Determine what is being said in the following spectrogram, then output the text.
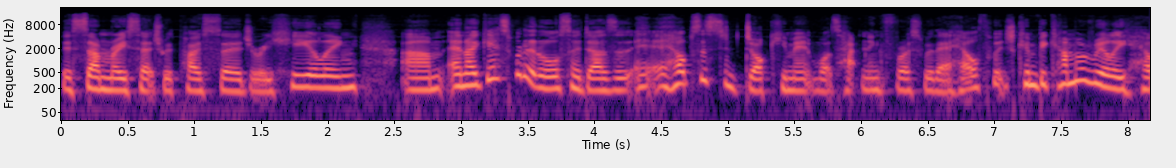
There's some research with post surgery healing, um, and I guess what it also does is it helps us to document what's happening for us with our health, which can become a really helpful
